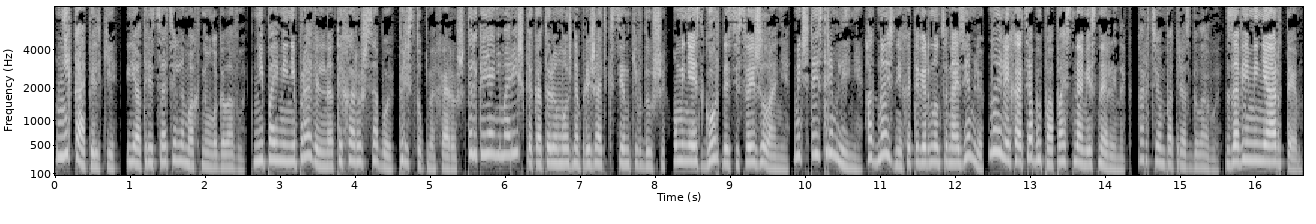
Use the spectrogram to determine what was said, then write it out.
«Ни капельки!» — я отрицательно махнула головой. «Не пойми неправильно, ты хорош собой, преступно хорош. Только я не Маришка, которую можно прижать к стенке в душе. У меня есть гордость и свои желания, мечты и стремления. Одно из них — это вернуться на землю, ну или хотя бы попасть на местный рынок». Артем потряс головой. «Зови меня Артем!»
